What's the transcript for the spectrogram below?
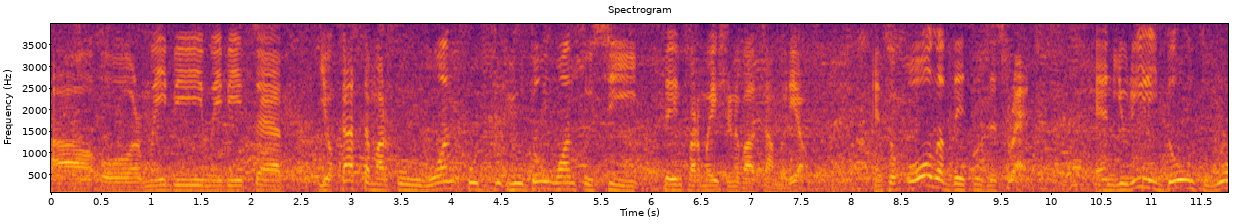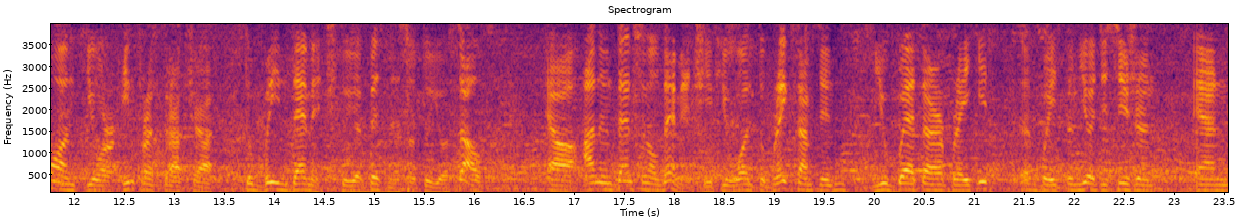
uh, or maybe maybe it's uh, your customer who want who you don't want to see the information about somebody else. And so all of this is a threat. And you really don't want your infrastructure to bring damage to your business or to yourself uh, unintentional damage. If you want to break something, you better break it uh, based on your decision and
